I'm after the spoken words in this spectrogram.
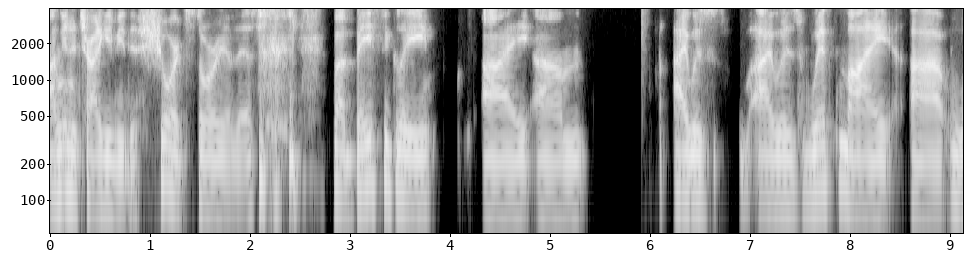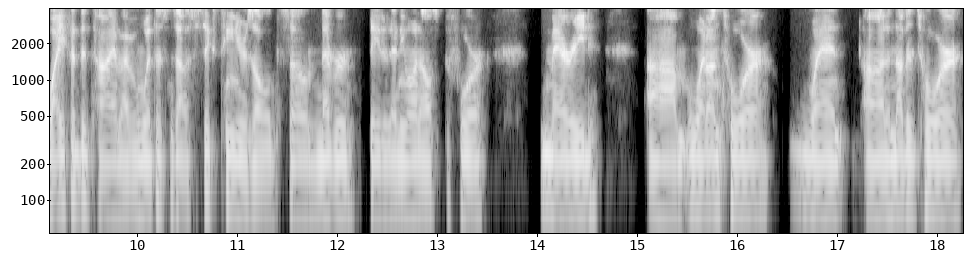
I'm going to try to give you the short story of this, but basically, I um, I was I was with my uh, wife at the time. I've been with her since I was 16 years old, so never dated anyone else before. Married, um, went on tour, went on another tour,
